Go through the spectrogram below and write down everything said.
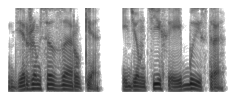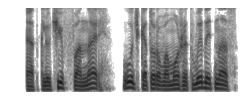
Держимся за руки. Идем тихо и быстро. Отключив фонарь, луч которого может выдать нас,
